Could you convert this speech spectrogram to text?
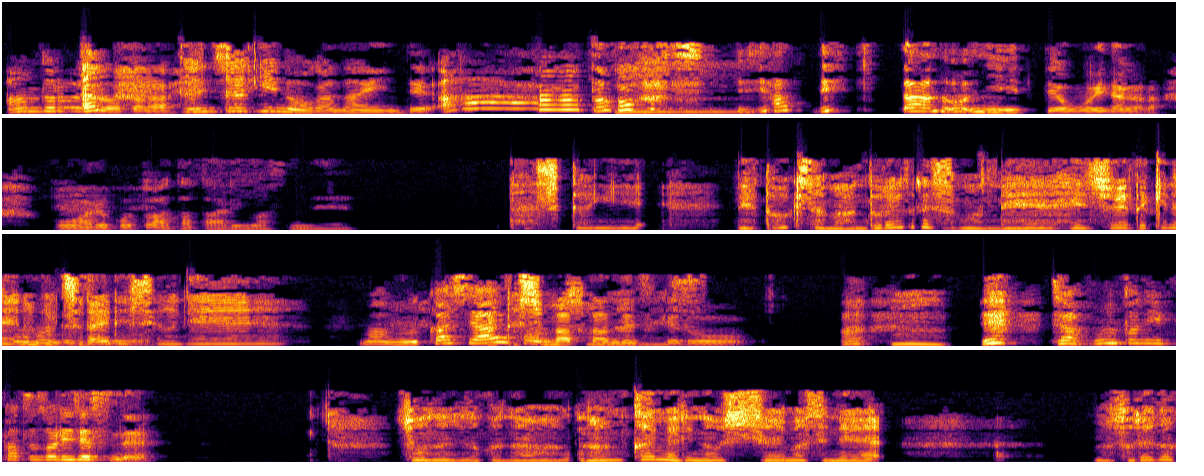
アンドロイドだから編集機能がないんで、あー、どうしやってきたのにって思いながら終わることは多々ありますね。確かに。ね、トウキさんもアンドロイドですもんね。編集できないのが辛いですよね。まあ、昔私 iPhone もだったんですけど、うん。え、じゃあ本当に一発撮りですね。そうなのかな。何回もやり直しちゃいますね。もうそれが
